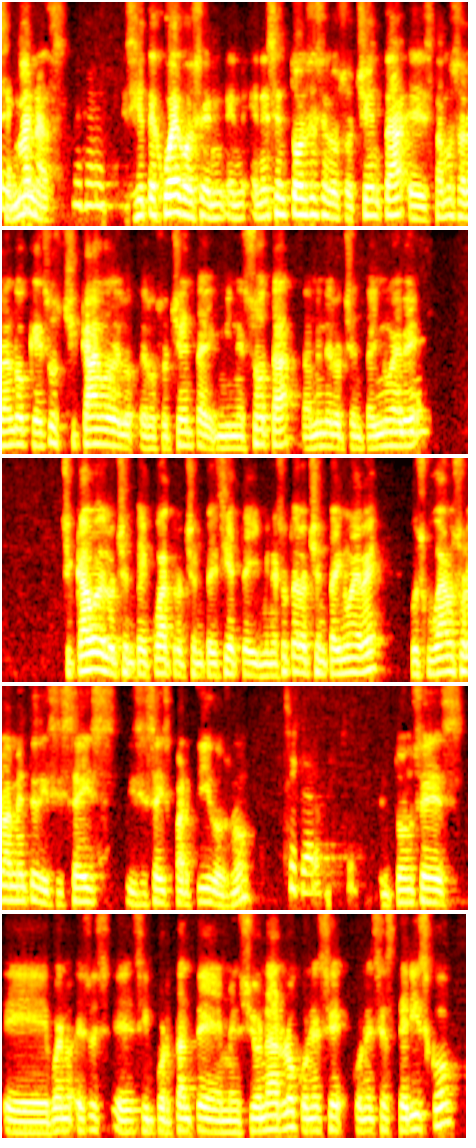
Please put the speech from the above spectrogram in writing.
semanas, 17 juegos. En, en, ese entonces, en los 80, eh, estamos hablando que esos Chicago de, de, los 80 y Minnesota, también del 89, Chicago del 84, 87 y Minnesota del 89, pues jugaron solamente 16, 16 partidos, ¿no? Sí, claro. Entonces, eh, bueno, eso es, importante mencionarlo con ese, con ese asterisco.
